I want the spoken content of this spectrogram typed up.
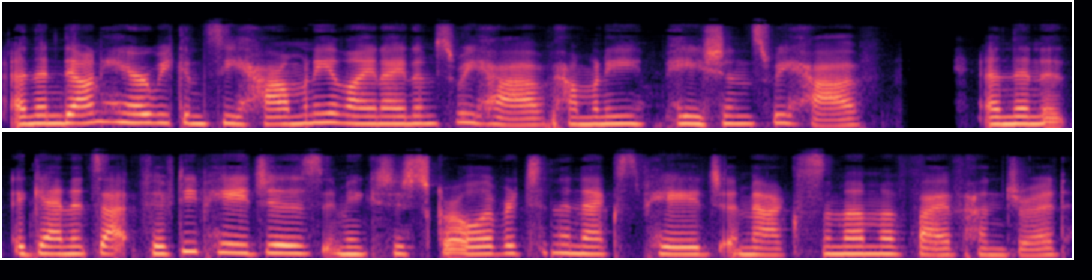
And then down here, we can see how many line items we have, how many patients we have. And then it, again, it's at 50 pages. It makes you scroll over to the next page, a maximum of 500.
